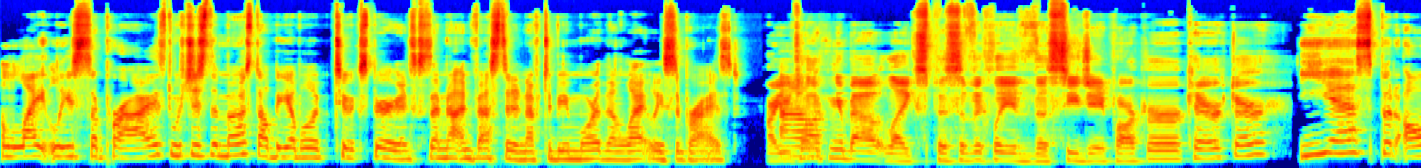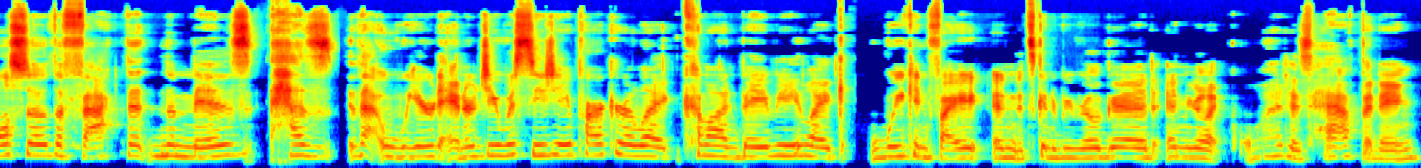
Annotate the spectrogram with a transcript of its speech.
lightly surprised, which is the most I'll be able to experience because I'm not invested enough to be more than lightly surprised. Are you Um, talking about like specifically the CJ Parker character? Yes, but also the fact that The Miz has that weird energy with CJ Parker. Like, come on, baby. Like, we can fight and it's going to be real good. And you're like, what is happening?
